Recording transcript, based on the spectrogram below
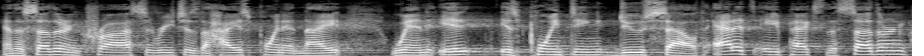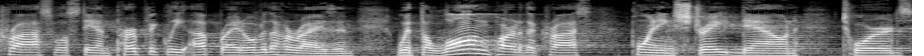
And the Southern Cross, it reaches the highest point at night when it is pointing due south. At its apex, the Southern Cross will stand perfectly upright over the horizon, with the long part of the cross pointing straight down towards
